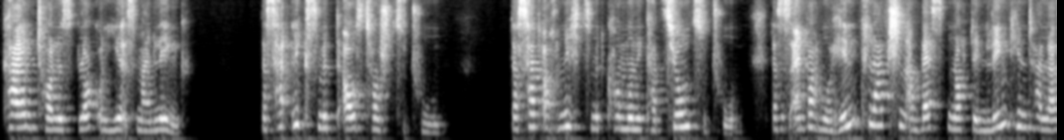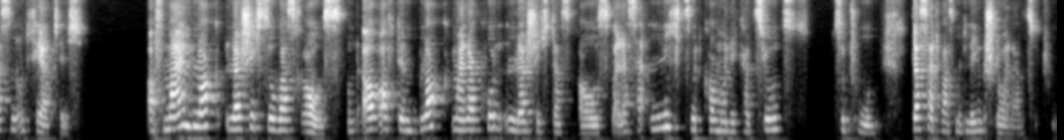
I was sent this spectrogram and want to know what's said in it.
Kein tolles Blog und hier ist mein Link. Das hat nichts mit Austausch zu tun. Das hat auch nichts mit Kommunikation zu tun. Das ist einfach nur hinklatschen, am besten noch den Link hinterlassen und fertig. Auf meinem Blog lösche ich sowas raus und auch auf dem Blog meiner Kunden lösche ich das raus, weil das hat nichts mit Kommunikation zu tun. Das hat was mit Linkschleudern zu tun.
